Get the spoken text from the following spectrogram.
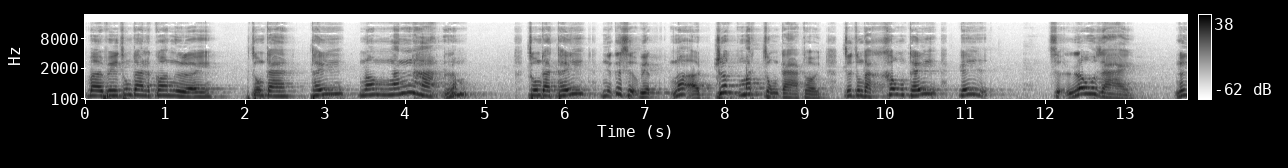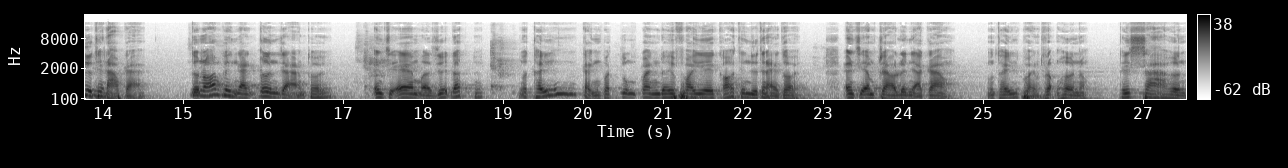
Bởi vì chúng ta là con người, chúng ta thấy nó ngắn hạn lắm chúng ta thấy những cái sự việc nó ở trước mắt chúng ta thôi, chứ chúng ta không thấy cái sự lâu dài nó như thế nào cả. Tôi nói một cái hình ảnh đơn giản thôi. Anh chị em ở dưới đất, nó thấy cảnh vật xung quanh đây, foyer có thế như thế này thôi. Anh chị em trèo lên nhà cao, nó thấy phải rộng hơn không? Thấy xa hơn.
